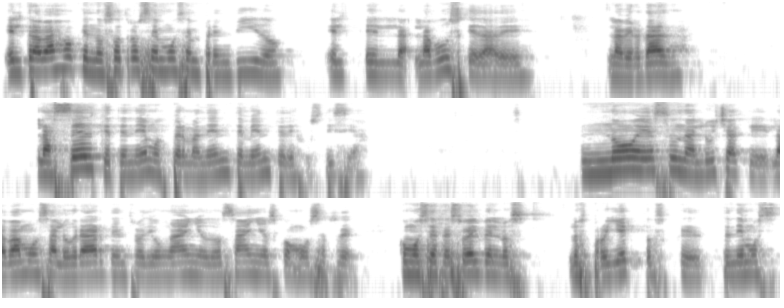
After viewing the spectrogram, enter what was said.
el trabajo que nosotros hemos emprendido, la búsqueda de la verdad, la sed que tenemos permanentemente de justicia, no es una lucha que la vamos a lograr dentro de un año, dos años, como se, como se resuelven los, los proyectos, que tenemos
